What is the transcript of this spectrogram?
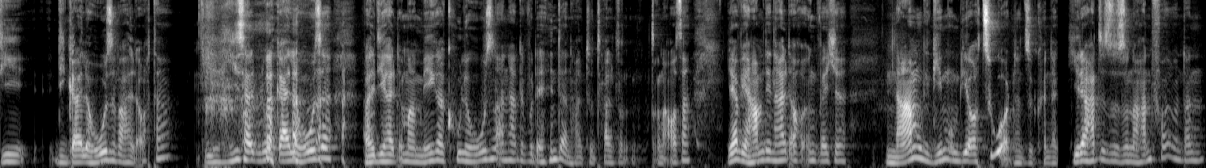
die, die geile Hose war halt auch da. Die hieß halt nur geile Hose, weil die halt immer mega coole Hosen anhatte, wo der Hintern halt total drin, aussah. Ja, wir haben denen halt auch irgendwelche Namen gegeben, um die auch zuordnen zu können. Jeder hatte so, so eine Handvoll und dann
